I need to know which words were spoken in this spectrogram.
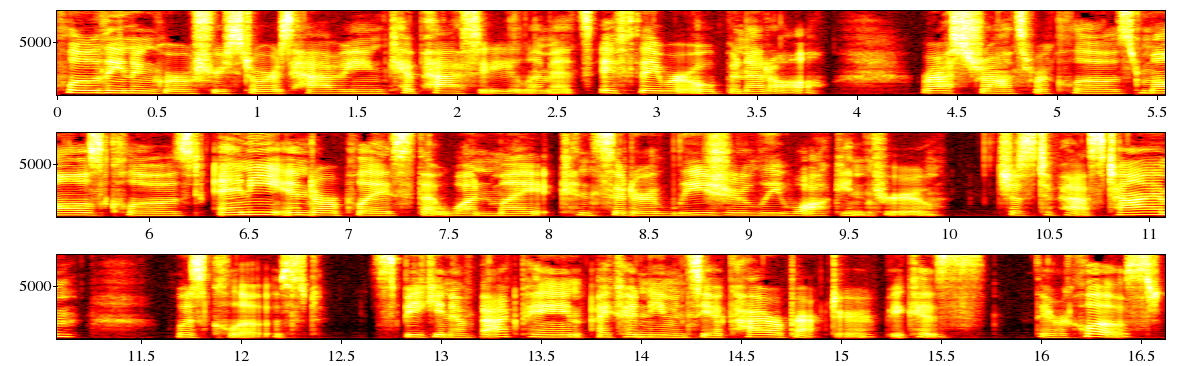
clothing and grocery stores having capacity limits if they were open at all. Restaurants were closed, malls closed, any indoor place that one might consider leisurely walking through just to pass time was closed. Speaking of back pain, I couldn't even see a chiropractor because they were closed.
